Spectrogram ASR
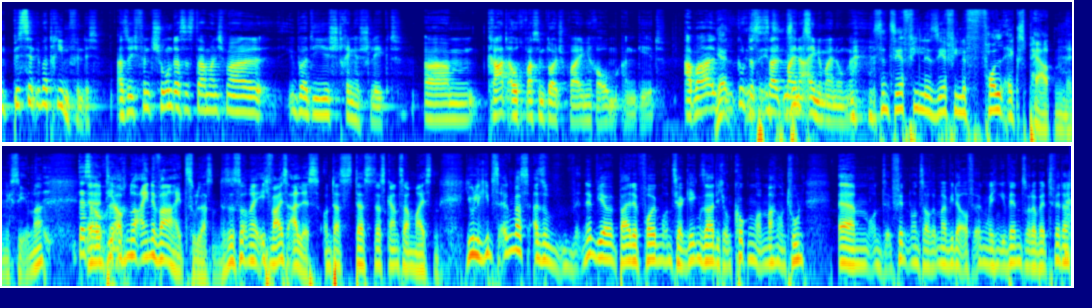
ein bisschen übertrieben, finde ich. Also ich finde schon, dass es da manchmal über die Stränge schlägt. Ähm, Gerade auch was im deutschsprachigen Raum angeht. Aber ja, gut, das es, ist halt meine eigene Meinung. Es sind sehr viele, sehr viele Vollexperten, nenne ich sie immer, äh, auch, die ja. auch nur eine Wahrheit zulassen. Das ist so immer, ich weiß alles und das, das, das Ganze am meisten. Juli, gibt es irgendwas, also ne, wir beide folgen uns ja gegenseitig und gucken und machen und tun ähm, und finden uns auch immer wieder auf irgendwelchen Events oder bei Twitter.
